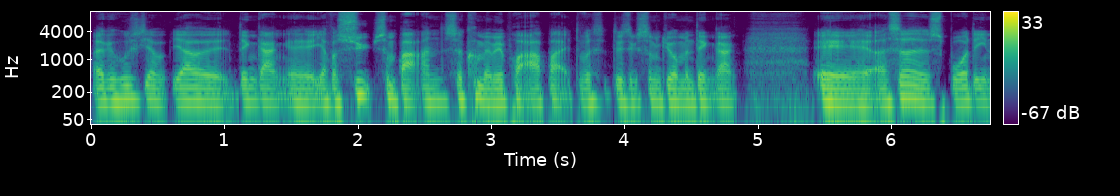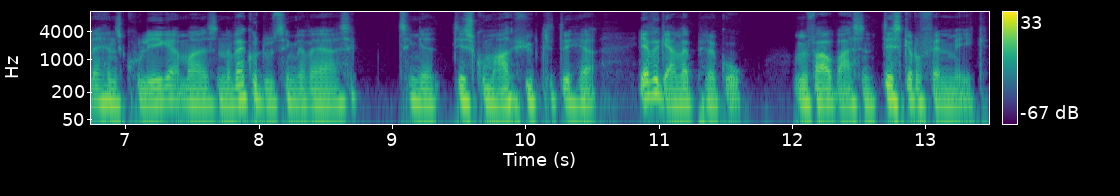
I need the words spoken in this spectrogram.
Og jeg kan huske, jeg, jeg dengang øh, jeg var syg som barn, så kom jeg med på arbejde. Det var det, som gjorde man dengang. Øh, og så spurgte en af hans kollegaer mig, sådan, hvad kunne du tænke dig at være? Så tænkte jeg, det er sgu meget hyggeligt det her. Jeg vil gerne være pædagog. Og min far var bare sådan, det skal du fandme ikke.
